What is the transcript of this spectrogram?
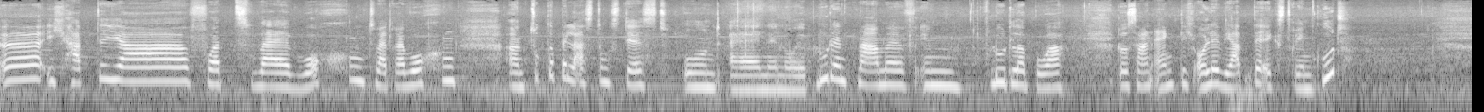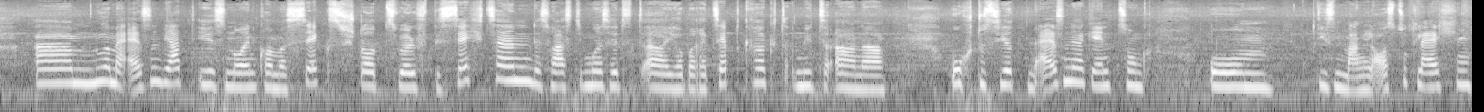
äh, ich hatte ja vor zwei Wochen, zwei, drei Wochen einen Zuckerbelastungstest und eine neue Blutentnahme im Blutlabor. Da sind eigentlich alle Werte extrem gut. Ähm, nur mein Eisenwert ist 9,6 statt 12 bis 16. Das heißt, ich muss jetzt, äh, ich habe ein Rezept gekriegt mit einer hochdosierten Eisenergänzung um diesen Mangel auszugleichen.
